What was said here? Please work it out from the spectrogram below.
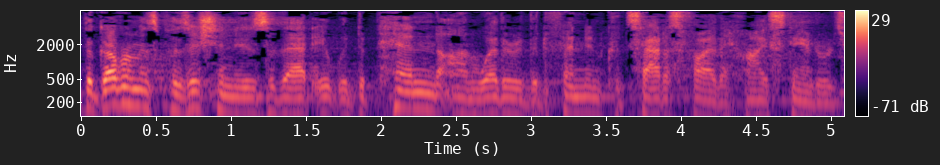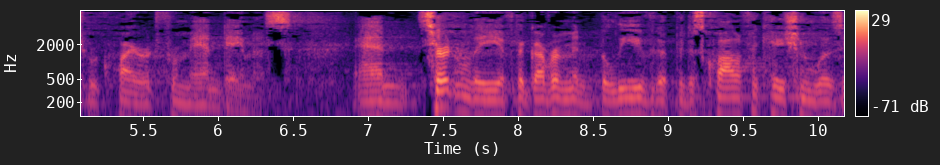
the government's position is that it would depend on whether the defendant could satisfy the high standards required for mandamus. And certainly, if the government believed that the disqualification was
